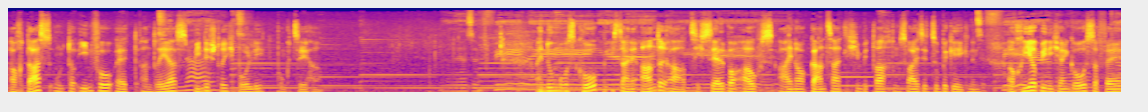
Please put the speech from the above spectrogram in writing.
Auch das unter info at andreas-bolli.ch. Ein Numeroskop ist eine andere Art, sich selber aus einer ganzheitlichen Betrachtungsweise zu begegnen. Auch hier bin ich ein großer Fan.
